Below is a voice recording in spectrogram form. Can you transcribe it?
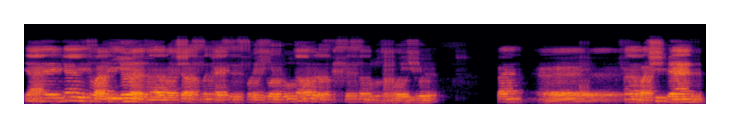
Yani genel itibariyle iyi oynadı Fenerbahçe. Aslında Kayseri Spor 2 gol buldu ama biraz kısmetine buldu tabii o 2 golü. Ben e, Fenerbahçe'yi beğendim.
